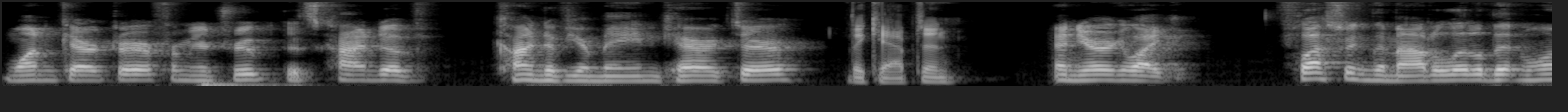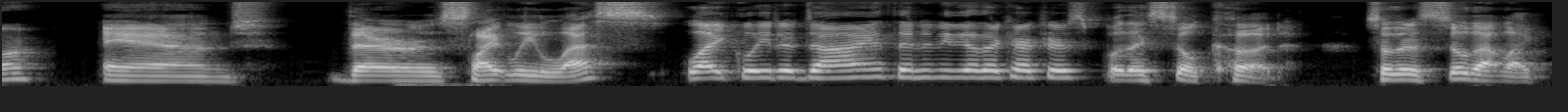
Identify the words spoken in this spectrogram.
one character from your troop that's kind of kind of your main character The captain. and you're like fleshing them out a little bit more and they're slightly less likely to die than any of the other characters but they still could so there's still that like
